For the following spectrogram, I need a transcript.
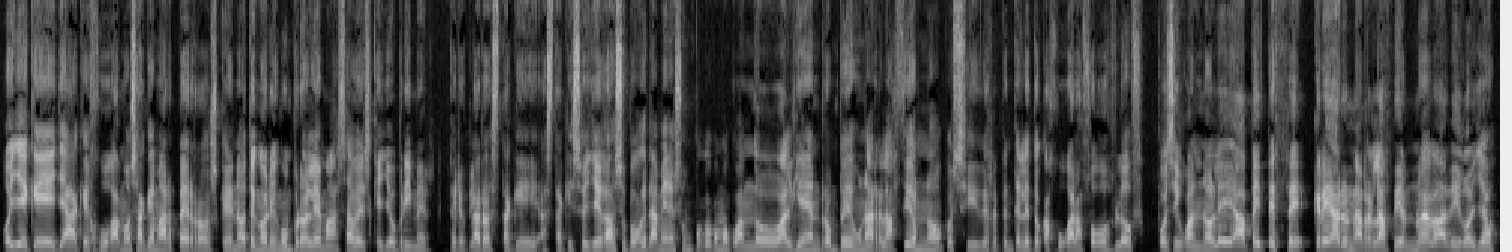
oye, que ya, que jugamos a quemar perros, que no tengo ningún problema, ¿sabes? Que yo primer. Pero claro, hasta que, hasta que eso llega, supongo que también es un poco como cuando alguien rompe una relación, ¿no? Pues si de repente le toca jugar a Fog of Love, pues igual no le apetece crear una relación nueva, digo yo.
